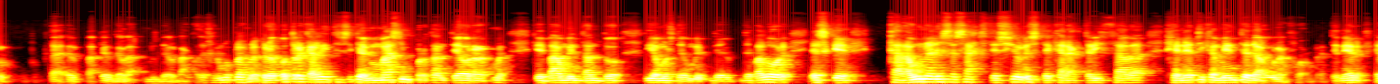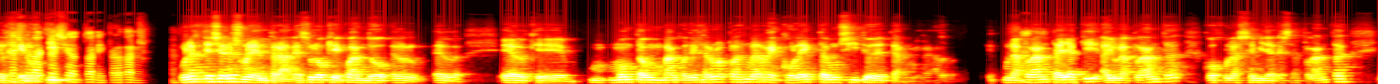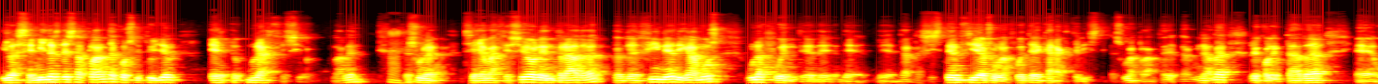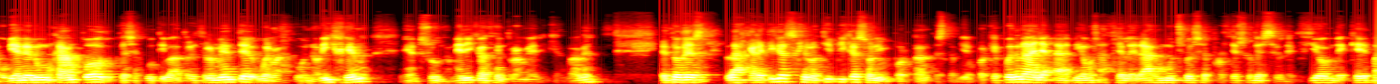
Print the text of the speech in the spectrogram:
el, papel del banco de germoplasma, pero otra característica más importante ahora que va aumentando, digamos, de, de valor, es que cada una de esas accesiones esté caracterizada genéticamente de alguna forma. Tener el es una accesión, Tony, perdón. Una accesión es una entrada, es lo que cuando el, el, que monta un banco de germoplasma recolecta en un sitio determinado. Una planta hay aquí, hay una planta, coge una semilla de esa planta y las semillas de esa planta constituyen eh, una accesión. ¿vale? Es una, se llama accesión, entrada, pero define, digamos, una fuente de, resistencias, una fuente de características, una planta determinada recolectada eh, o bien en un campo que se cultiva tradicionalmente o en, origen en Sudamérica o Centroamérica. ¿vale? Entonces, las características genotípicas son importantes también, porque pueden, digamos, acelerar mucho ese proceso de selección de qué,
